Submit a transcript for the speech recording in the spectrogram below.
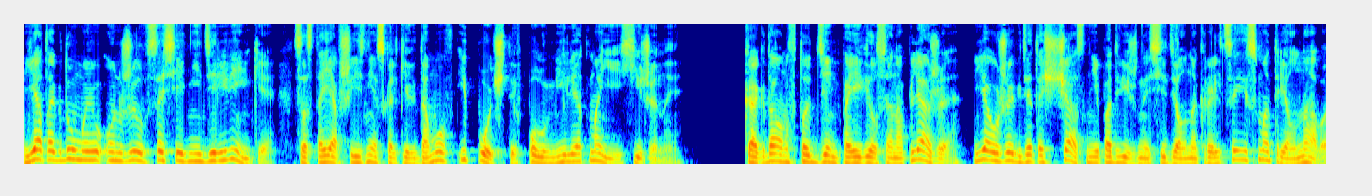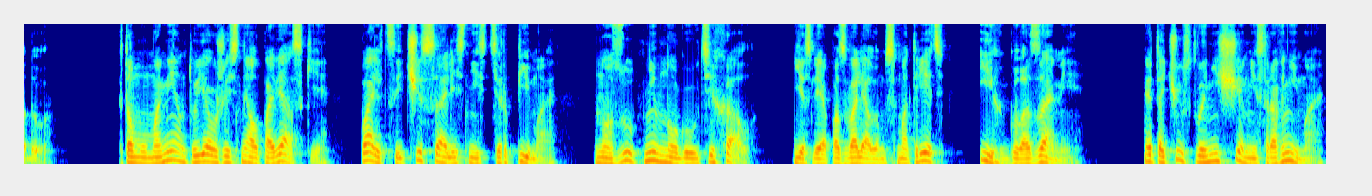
Я так думаю, он жил в соседней деревеньке, состоявшей из нескольких домов и почты в полумиле от моей хижины. Когда он в тот день появился на пляже, я уже где-то час неподвижно сидел на крыльце и смотрел на воду. К тому моменту я уже снял повязки, пальцы чесались нестерпимо, но зуд немного утихал, если я позволял им смотреть их глазами. Это чувство ни с чем не сравнимо.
